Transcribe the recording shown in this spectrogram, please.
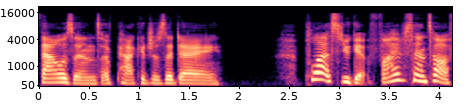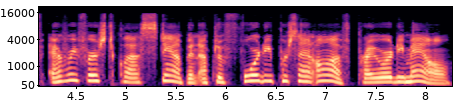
thousands of packages a day. Plus, you get 5 cents off every first class stamp and up to 40% off priority mail.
